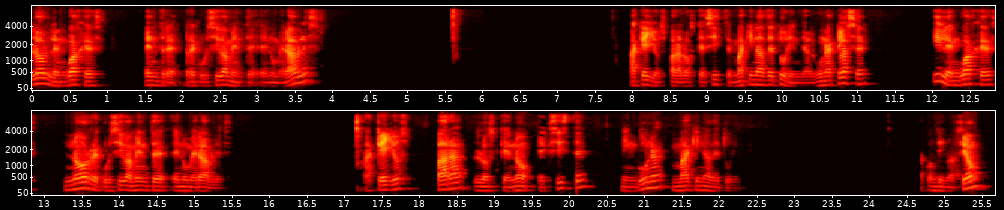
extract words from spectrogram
los lenguajes entre recursivamente enumerables, aquellos para los que existen máquinas de Turing de alguna clase, y lenguajes no recursivamente enumerables, aquellos para los que no existe ninguna máquina de Turing. A continuación,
